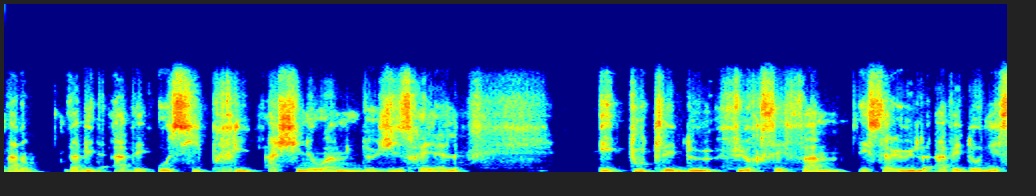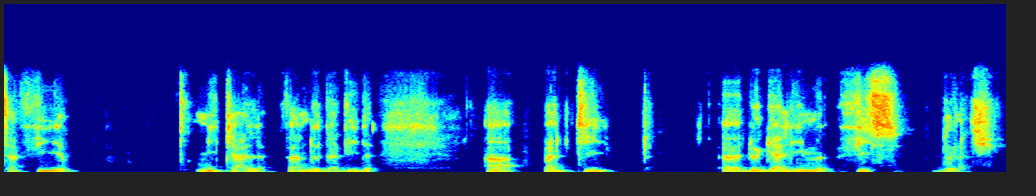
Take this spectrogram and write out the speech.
pardon, David avait aussi pris Achinoam de Gisraël, et toutes les deux furent ses femmes, et Saül avait donné sa fille, Michal, femme de David, à Palti euh, de Galim, fils de Lach.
